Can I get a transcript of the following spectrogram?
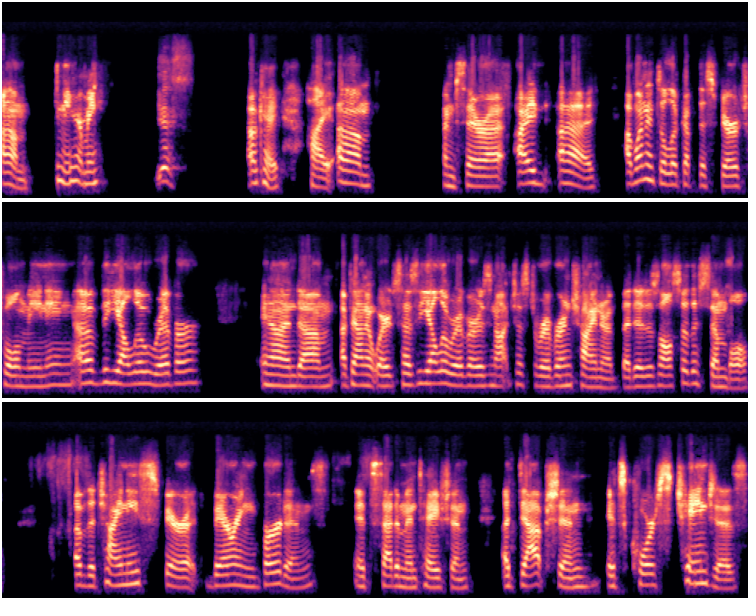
Um, can you hear me? Yes. Okay. Hi. Um, I'm Sarah. I uh, I wanted to look up the spiritual meaning of the Yellow River, and um, I found it where it says the Yellow River is not just a river in China, but it is also the symbol of the Chinese spirit bearing burdens, its sedimentation, adaptation, its course changes,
